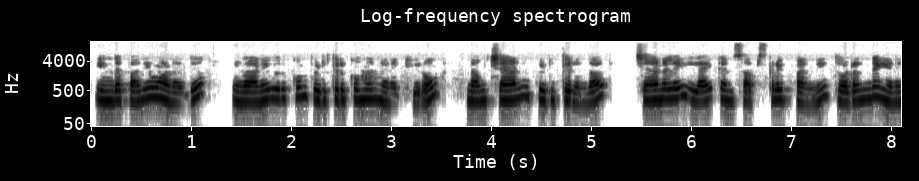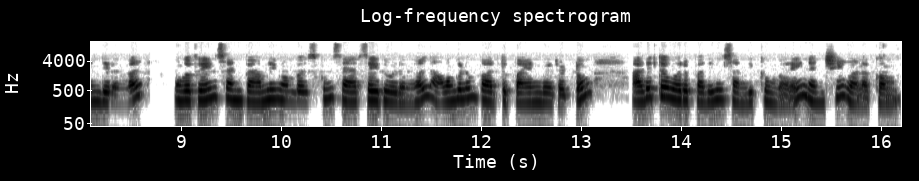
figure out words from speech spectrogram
இந்த பதிவானது உங்கள் அனைவருக்கும் பிடித்திருக்கும்னு நினைக்கிறோம். நம் சேனல் பிடித்திருந்தால் சேனலை லைக் அண்ட் சப்ஸ்கிரைப் பண்ணி தொடர்ந்து இணைந்திருங்கள். உங்கள் ஃப்ரெண்ட்ஸ் அண்ட் ஃபேமிலி மெம்பர்ஸ்க்கும் ஷேர் செய்து விடுங்கள். அவங்களும் பார்த்து பயன்பெறட்டும். அடுத்த ஒரு பதிவில் சந்திக்கும் வரை நன்றி வணக்கம்.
